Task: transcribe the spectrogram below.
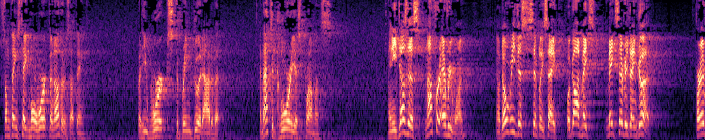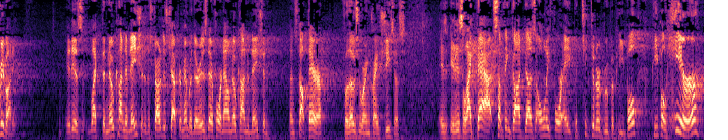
Some things take more work than others, I think. But He works to bring good out of it. And that's a glorious promise. And He does this not for everyone. Now don't read this to simply say, well God makes, makes everything good. For everybody. It is like the no condemnation at the start of this chapter. Remember, there is therefore now no condemnation. Doesn't stop there for those who are in Christ Jesus. It is like that, something God does only for a particular group of people. People here,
